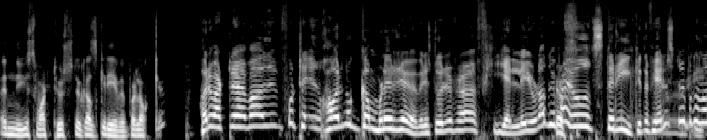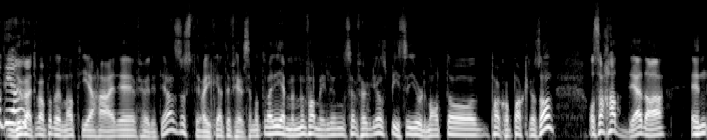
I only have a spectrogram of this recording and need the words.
en ny svart tusj du kan skrive på lokket. Har du vært eh, hva, fortell, Har du noen gamle røverhistorier fra fjellet i jula? Du pleier jo å stryke til fjells du på denne tida. Du veit hva, på denne tida her før i tida, så strøyk jeg til fjells. Jeg måtte være hjemme med familien selvfølgelig og spise julemat og pakke opp pakker og sånn. Og så hadde jeg da en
